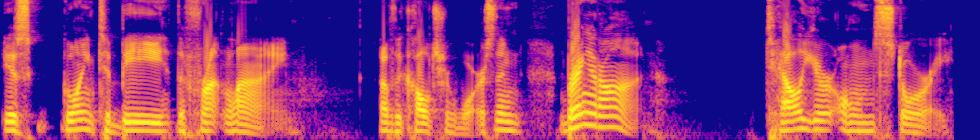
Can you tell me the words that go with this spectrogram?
is going to be the front line of the culture wars, then bring it on. Tell your own story.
